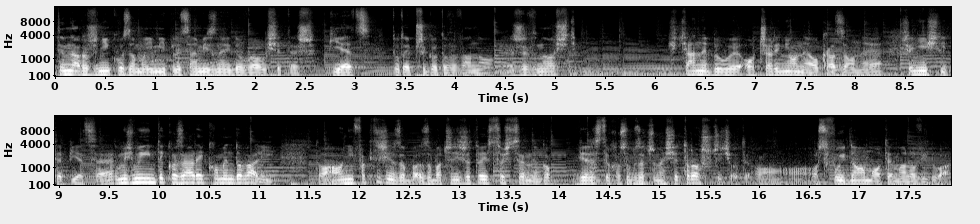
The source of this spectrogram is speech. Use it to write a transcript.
tym narożniku za moimi plecami znajdował się też piec. Tutaj przygotowywano żywność. Ściany były oczernione, okazone. Przenieśli te piece. Myśmy im tylko zarekomendowali to, a oni faktycznie zobaczyli, że to jest coś cennego. Wiele z tych osób zaczyna się troszczyć o, te, o, o swój dom, o te malowidła.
